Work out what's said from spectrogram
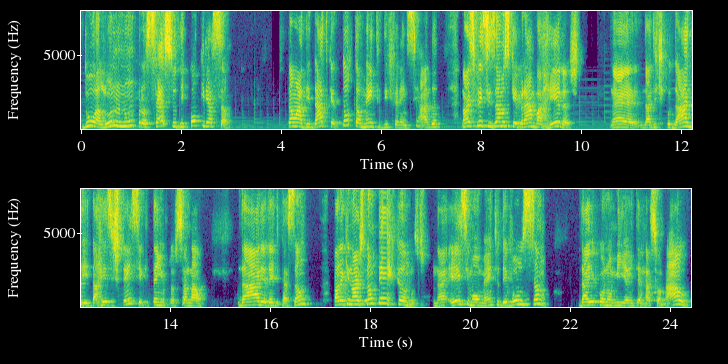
do aluno num processo de cocriação. Então, a didática é totalmente diferenciada. Nós precisamos quebrar barreiras né, da dificuldade da resistência que tem o profissional da área da educação, para que nós não percamos né, esse momento de evolução da economia internacional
